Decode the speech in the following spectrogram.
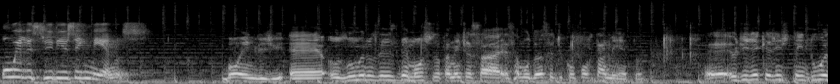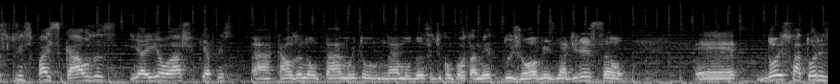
ou eles dirigem menos? Bom, Ingrid, é, os números eles demonstram exatamente essa, essa mudança de comportamento. É, eu diria que a gente tem duas principais causas, e aí eu acho que a, a causa não está muito na mudança de comportamento dos jovens na direção. É, dois fatores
